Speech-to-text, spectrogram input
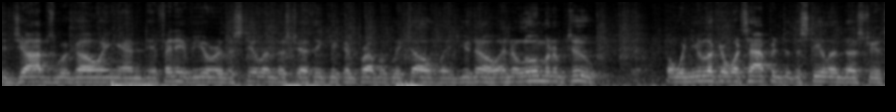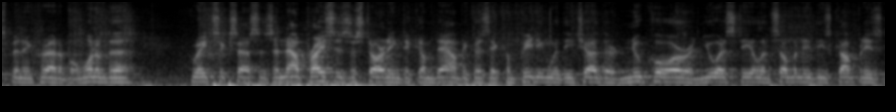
The jobs were going, and if any of you are in the steel industry, I think you can probably tell, you know, and aluminum too. But when you look at what's happened to the steel industry, it's been incredible. One of the great successes. And now prices are starting to come down because they're competing with each other. Nucor and U.S. Steel and so many of these companies,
